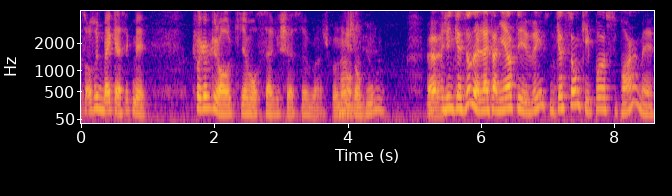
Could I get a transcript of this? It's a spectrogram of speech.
C'est un truc bien classique, mais. Je suis pas quelqu'un qui, qui a montré sa richesse, là. Ben, je suis pas riche non plus. Euh, J'ai une question de Latanière TV. C'est une question qui est pas super, mais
